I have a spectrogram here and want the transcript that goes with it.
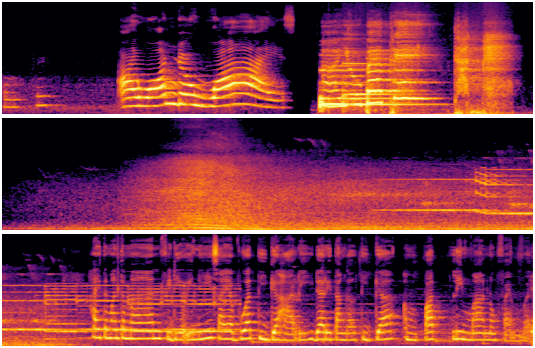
COVID. I wonder why. Are you dan Hai teman-teman, video ini saya buat tiga hari dari tanggal 3, 4, 5 November.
